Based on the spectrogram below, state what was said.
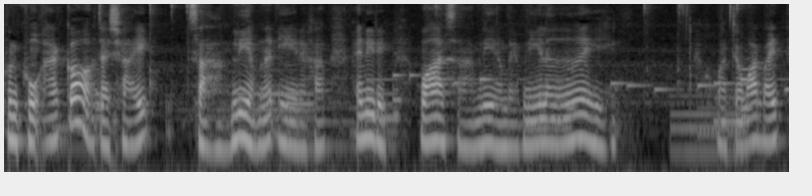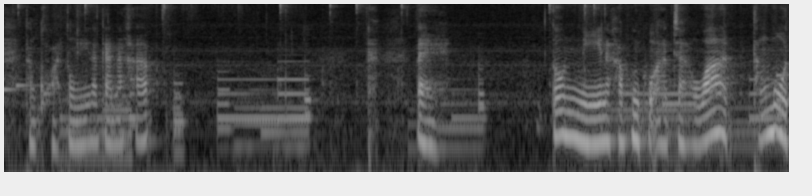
คุณครูอาร์ตก็จะใช้ สามเหลี่ยมนั่นเองนะครับ ให้เด็กๆวาดสามเหลี่ยมแบบนี้เลยครูอาจะวาดไว้ทางขวาตรงนี้แล้วกันนะครับ แต่ต้นนี้นะครับคุณครูอาร์ตจะวาดทั้งหมด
